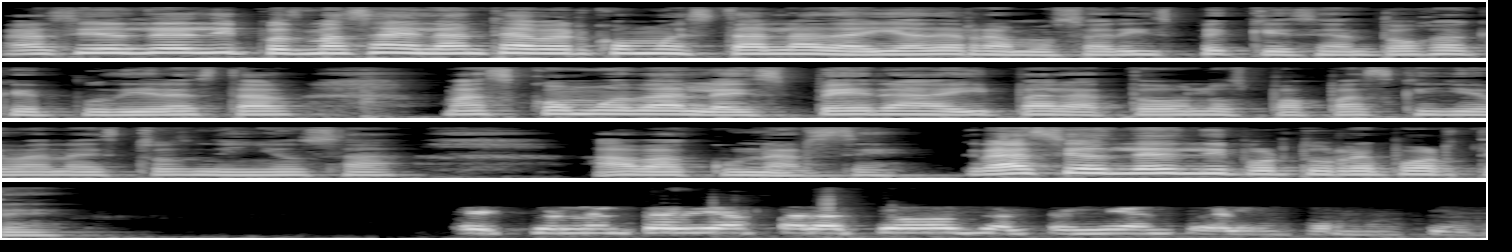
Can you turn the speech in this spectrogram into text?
Así es, Leslie. Pues más adelante a ver cómo está la de allá de Ramos Arispe, que se antoja que pudiera estar más cómoda la espera ahí para todos los papás que llevan a estos niños a, a vacunarse. Gracias, Leslie, por tu reporte. Excelente día para todos y al pendiente de la información.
